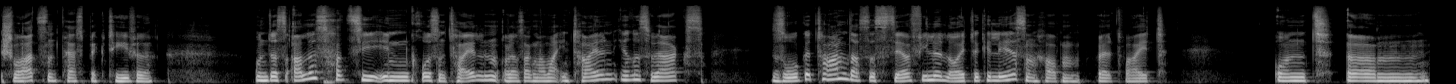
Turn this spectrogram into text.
schwarzen Perspektive. Und das alles hat sie in großen Teilen oder sagen wir mal in Teilen ihres Werks so getan, dass es sehr viele Leute gelesen haben weltweit. Und ähm,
